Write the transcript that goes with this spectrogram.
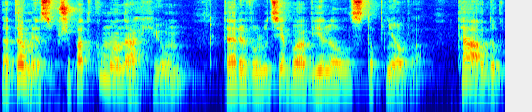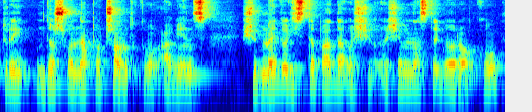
Natomiast w przypadku Monachium ta rewolucja była wielostopniowa. Ta, do której doszło na początku, a więc 7 listopada 18 roku,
